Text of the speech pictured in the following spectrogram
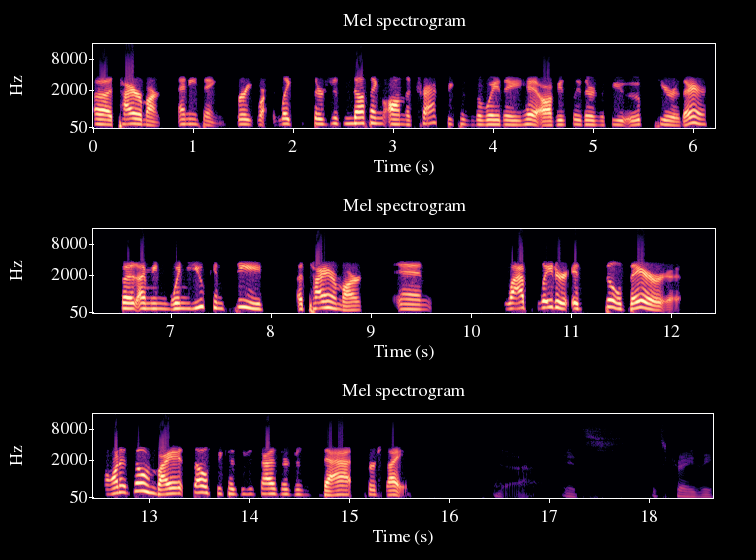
uh, tire marks, anything, brake, like there's just nothing on the track because of the way they hit. Obviously, there's a few oops here or there, but I mean, when you can see a tire mark and laps later, it's still there on its own by itself because these guys are just that precise. Yeah, it's it's crazy.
